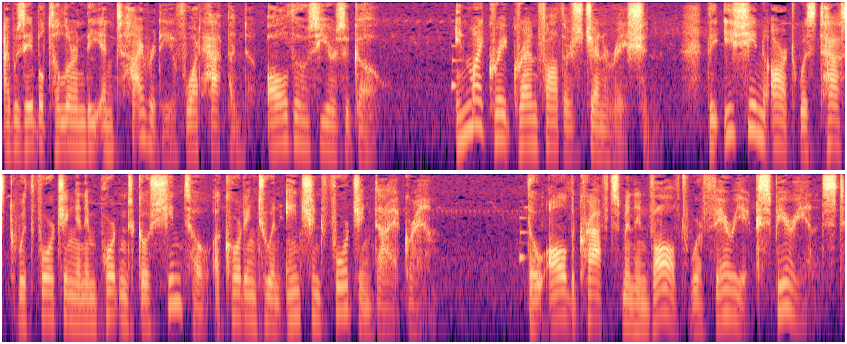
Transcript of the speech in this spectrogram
I was able to learn the entirety of what happened all those years ago. In my great-grandfather's generation, the Isshin art was tasked with forging an important Goshinto according to an ancient forging diagram. Though all the craftsmen involved were very experienced,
